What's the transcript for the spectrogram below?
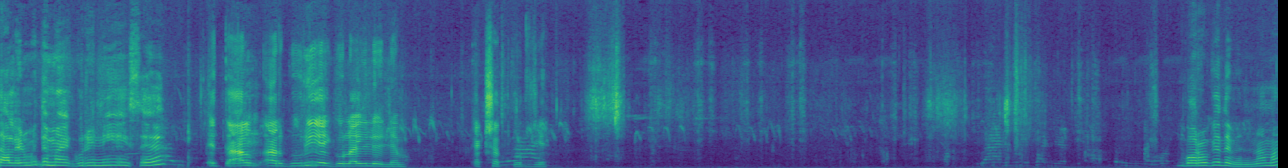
তালের মধ্যে মায় ঘুরে নিয়ে এসে এই তাল আর গুড়ি এই গোলাই লইলাম একসাথ করিয়ে। বড়কে দেবেন না মা?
